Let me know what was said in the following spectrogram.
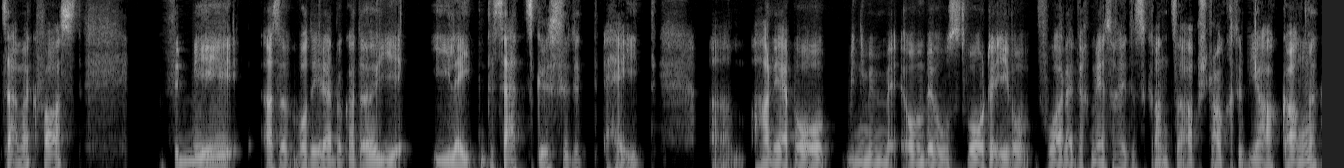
zusammengefasst. Für mich, also wo ihr eben gerade eure einleitenden Sätze geäußert habt, ähm, habe ich eben auch, bin ich mir auch bewusst geworden, ich, wo vorher einfach mehr so das ganze Abstrakte bin angegangen,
